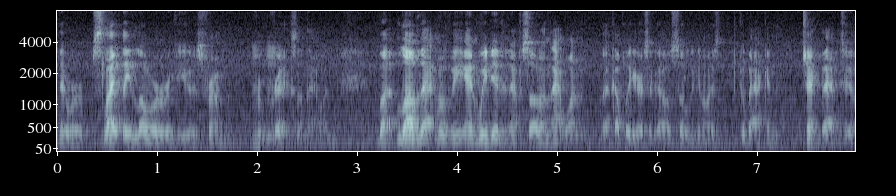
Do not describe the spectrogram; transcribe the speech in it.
there were slightly lower reviews from from critics on that one. But love that movie, and we did an episode on that one a couple years ago, so we can always go back and check that too.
